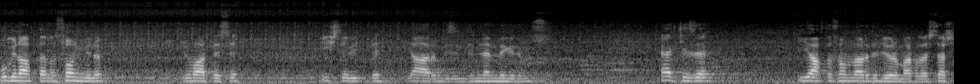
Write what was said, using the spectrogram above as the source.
Bugün haftanın son günü. Cumartesi. İşte bitti. Yarın bizim dinlenme günümüz. Herkese iyi hafta sonları diliyorum arkadaşlar.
